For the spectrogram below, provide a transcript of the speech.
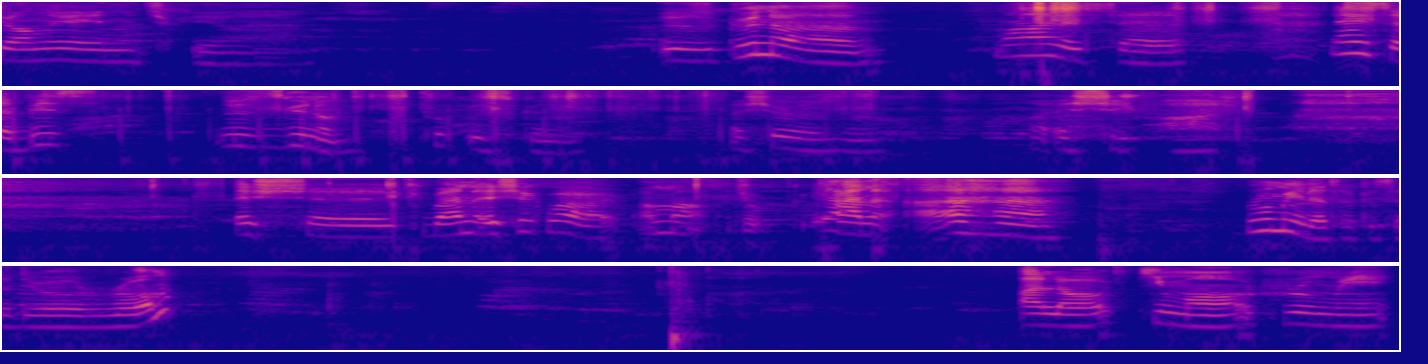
canlı yayına çıkıyor yani. Üzgünüm. Maalesef. Neyse biz üzgünüm. Çok üzgünüm. Aşırı üzgünüm. Ha, eşek var. Eşek. Bende eşek var ama çok yani aha. Rumi ile takas ediyorum. Alo, kim o? Rumi.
